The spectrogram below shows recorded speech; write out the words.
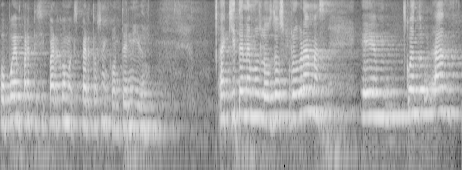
o pueden participar como expertos en contenido. Aquí tenemos los dos programas. Em, cuando, ah,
